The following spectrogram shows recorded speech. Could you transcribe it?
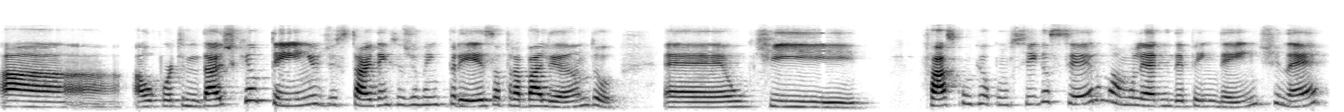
a, a oportunidade que eu tenho de estar dentro de uma empresa trabalhando, é, o que faz com que eu consiga ser uma mulher independente, né?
